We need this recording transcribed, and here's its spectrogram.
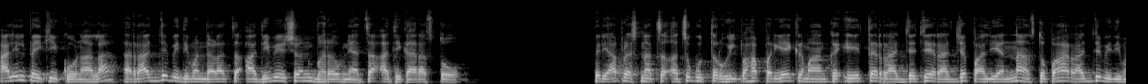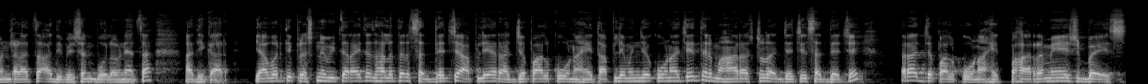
खालीलपैकी कोणाला राज्य विधिमंडळाचं अधिवेशन भरवण्याचा अधिकार असतो? तर या प्रश्नाचं अचूक उत्तर होईल. पहा पर्याय क्रमांक ए तर राज्याचे राज्यपाल यांना असतो. पहा राज्य विधिमंडळाचं अधिवेशन बोलवण्याचा अधिकार. यावरती प्रश्न विचारायचा झालं तर सध्याचे आपले राज्यपाल कोण आहेत? आपले म्हणजे कोणाचे? तर महाराष्ट्र राज्याचे सध्याचे राज्यपाल कोण आहेत? पहा रमेश बैस.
